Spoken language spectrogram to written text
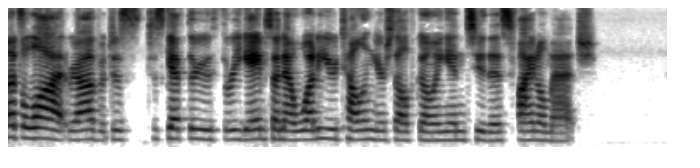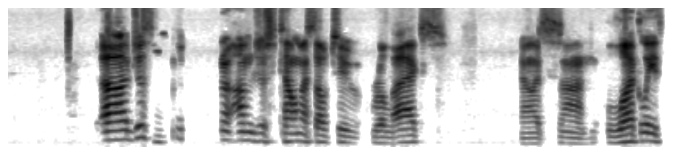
that's a lot, Rob. But just just get through three games. So now, what are you telling yourself going into this final match? Uh, just I'm just telling myself to relax. You know, it's um, luckily it's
